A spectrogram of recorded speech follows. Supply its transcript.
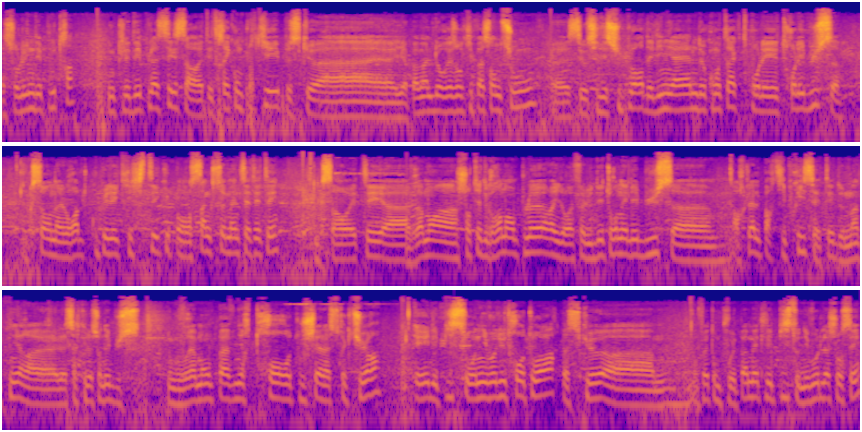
sur l'une des poutres. Donc les déplacer, ça aurait été très compliqué parce qu'il y a pas mal de réseaux qui passent en dessous. c'est aussi des supports, des lignes aériennes de contact pour les trolleybus. Donc ça, on a le droit de couper que pendant 5 semaines cet été. Donc ça aurait été euh, vraiment un chantier de grande ampleur. Il aurait fallu détourner les bus. Euh, alors que là, le parti pris, ça a été de maintenir euh, la circulation des bus. Donc vraiment pas venir trop retoucher à la structure. Et les pistes sont au niveau du trottoir parce que en fait, on pouvait pas mettre les pistes au niveau de la chaussée.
